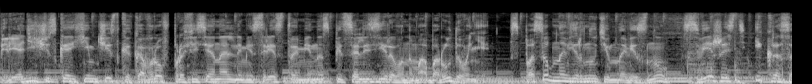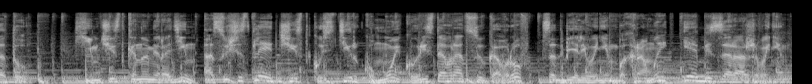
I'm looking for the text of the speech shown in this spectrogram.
Периодическая химчистка ковров профессиональными средствами на специализированном оборудовании способна вернуть им новизну, свежесть и красоту. Химчистка номер один осуществляет чистку, стирку, мойку, реставрацию ковров с отбеливанием бахромы и обеззараживанием.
